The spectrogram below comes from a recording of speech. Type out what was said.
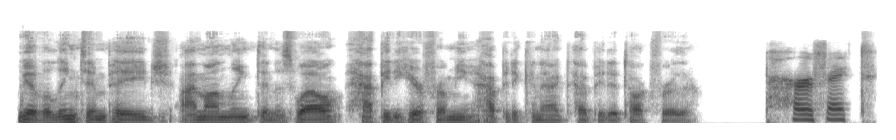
We have a LinkedIn page. I'm on LinkedIn as well. Happy to hear from you. Happy to connect. Happy to talk further. Perfect.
